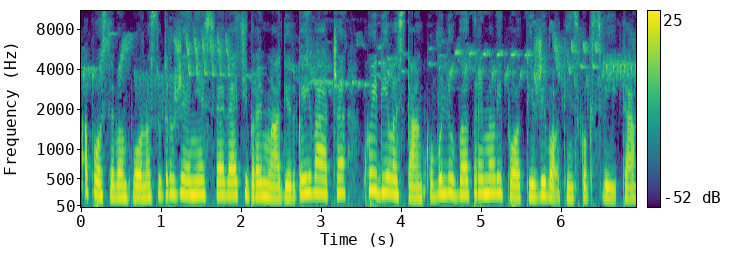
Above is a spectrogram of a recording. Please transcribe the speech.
a poseban ponos udruženja je sve veći broj mladi odgajivača koji dile Stankovu ljubav prema lipoti životinskog svita.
